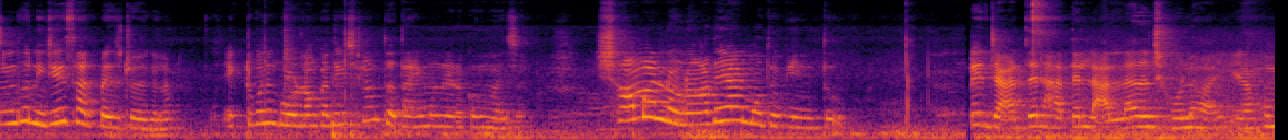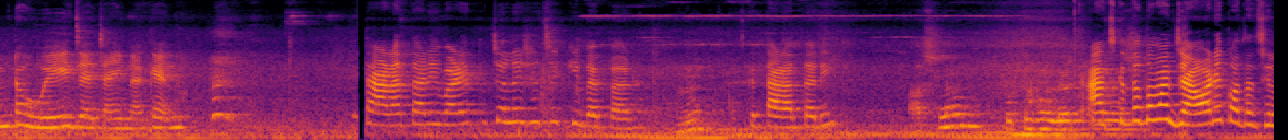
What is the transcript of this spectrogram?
আমি তো নিজেই সারপ্রাইজড হয়ে গেলাম। একটুখানি গোড় লঙ্কা দিয়েছিলাম তো তাই মনে এরকম হয়েছে। সামান্য না দেওয়ার মতো কিন্তু। যাদের হাতে লাল লাল ঝোল হয় এরকমটা হয়েই যায় চাই না কেন? তাড়াতাড়ি বাড়িতে চলে এসেছে কি ব্যাপার? আজকে তাড়াতাড়ি? আজকে তো তোমার যাওয়ারই কথা ছিল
